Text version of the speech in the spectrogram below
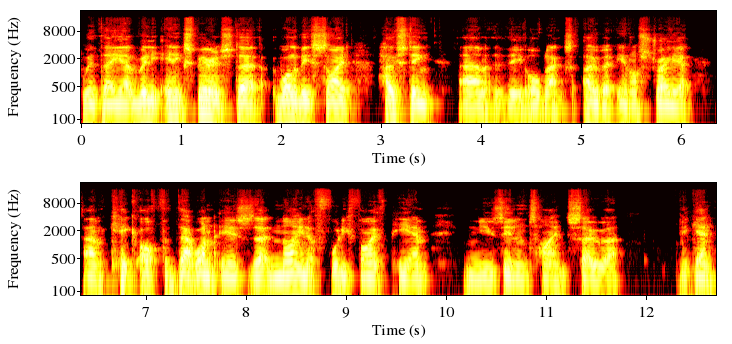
with a uh, really inexperienced uh, Wallabies side hosting um, the All Blacks over in Australia. Um, kick off that one is uh, 9:45 p.m. New Zealand time. So uh, again,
